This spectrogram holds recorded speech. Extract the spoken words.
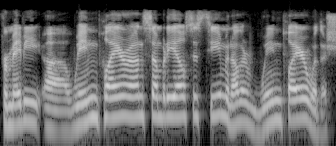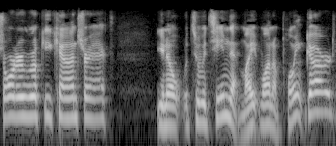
For maybe a wing player on somebody else's team, another wing player with a shorter rookie contract, you know, to a team that might want a point guard?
